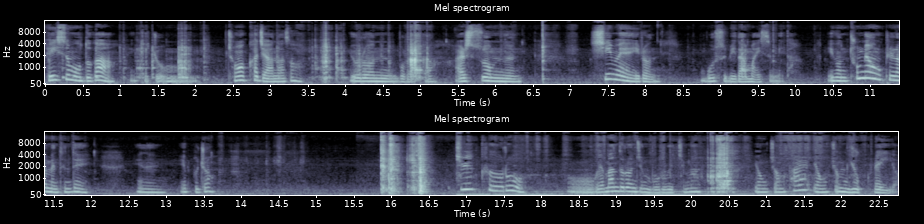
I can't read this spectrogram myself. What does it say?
vase mode가 이렇게 좀 정확하지 않아서 이런 뭐랄까 알 수 없는 seam의 이런 모습이 남아 있습니다 이건 투명 필라멘트인데 얘는 예쁘죠? 실크로 어, 왜 만들었는지는 모르겠지만 0.8, 0.6 레이어.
